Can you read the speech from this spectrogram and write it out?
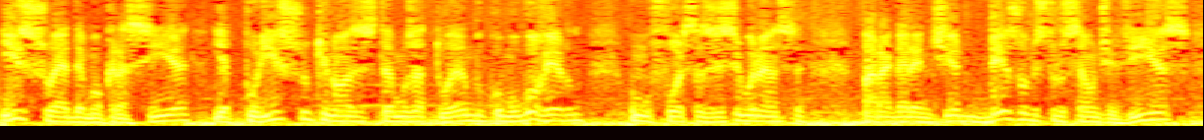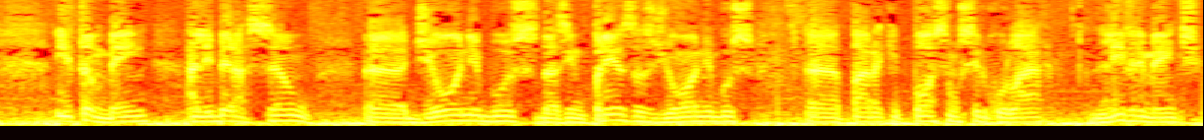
Isso é democracia e é por isso que nós estamos atuando como governo, como forças de segurança, para garantir desobstrução de vias e também a liberação uh, de ônibus, das empresas de ônibus, uh, para que possam circular livremente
